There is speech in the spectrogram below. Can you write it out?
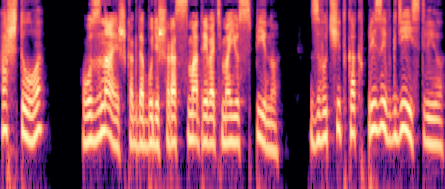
А что? Узнаешь, когда будешь рассматривать мою спину. Звучит как призыв к действию.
